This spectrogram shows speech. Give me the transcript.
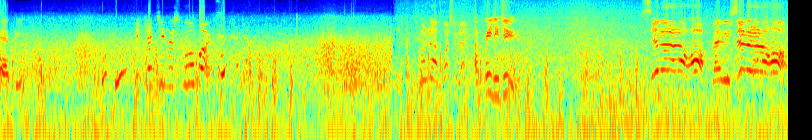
happy. We're catching the small boats. Two and a half, what's the guy? I really do. Seven and a half, baby, seven and a half.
